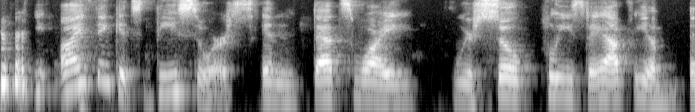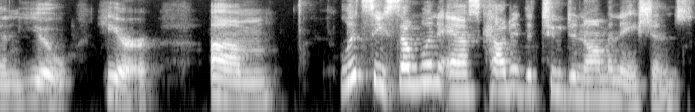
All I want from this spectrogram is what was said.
I think it's the source. And that's why we're so pleased to have him and you here. Um, Let's see, someone asked, how did the two denominations,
